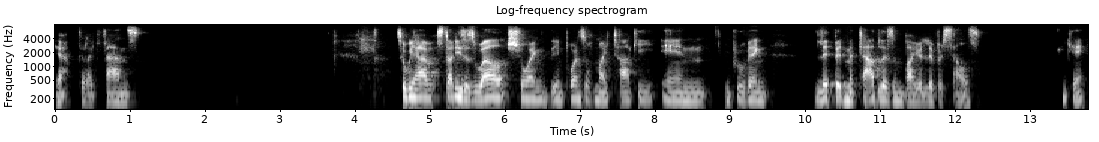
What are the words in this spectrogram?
yeah, they're like fans So we have studies as well showing the importance of maitake in improving lipid metabolism by your liver cells. Okay,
